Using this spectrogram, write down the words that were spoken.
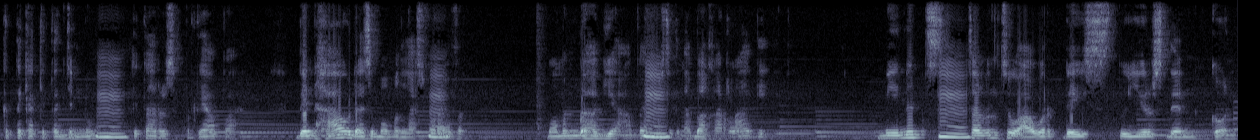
ketika kita jenuh Hmm. kita harus seperti apa then how does a moment last Hmm. forever momen bahagia apa yang Hmm. mesti kita bakar lagi gitu minutes Hmm. turn to hour days to years then gone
